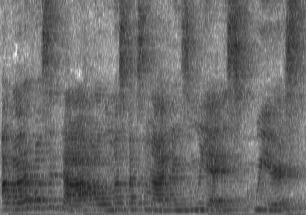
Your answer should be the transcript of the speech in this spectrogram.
Agora eu vou citar algumas personagens mulheres queers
